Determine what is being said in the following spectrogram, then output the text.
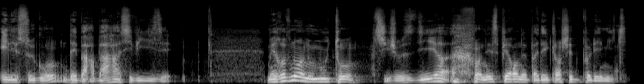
et les seconds des barbares à civiliser. Mais revenons à nos moutons, si j'ose dire, en espérant ne pas déclencher de polémique.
